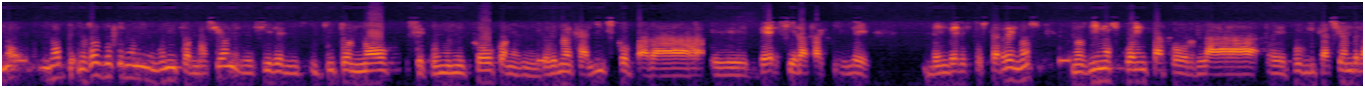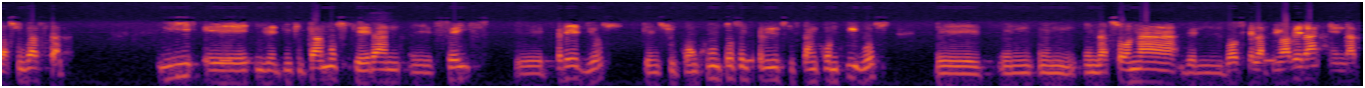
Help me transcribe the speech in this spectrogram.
No, no, nosotros no tenemos ninguna información, es decir, el instituto no se comunicó con el gobierno de Jalisco para eh, ver si era factible vender estos terrenos. Nos dimos cuenta por la eh, publicación de la subasta y eh, identificamos que eran eh, seis eh, predios, que en su conjunto seis predios que están contiguos en, en, la zona del bosque de la primavera, en la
